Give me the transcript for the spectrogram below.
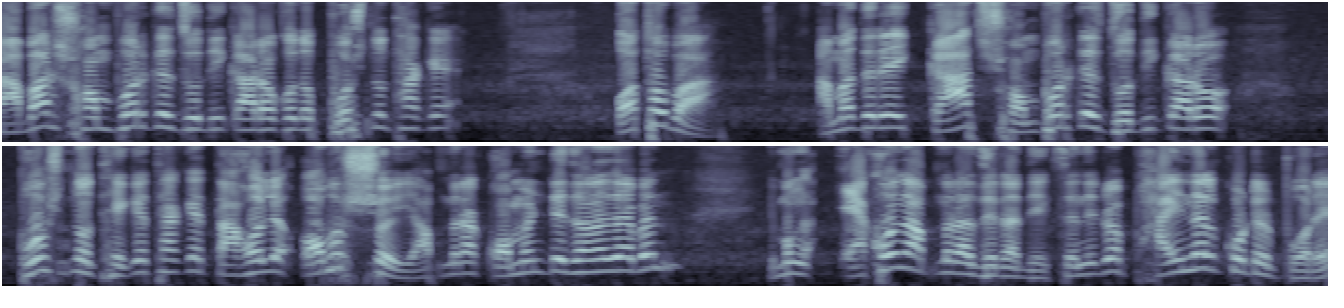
রাবার সম্পর্কে যদি কারও কোনো প্রশ্ন থাকে, অথবা আমাদের এই কাজ সম্পর্কে যদি কারও প্রশ্ন থেকে থাকে, তাহলে অবশ্যই আপনারা কমেন্টে জানা যাবেন। এবং এখন আপনারা যেটা দেখছেন, এটা ফাইনাল কোটের পরে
